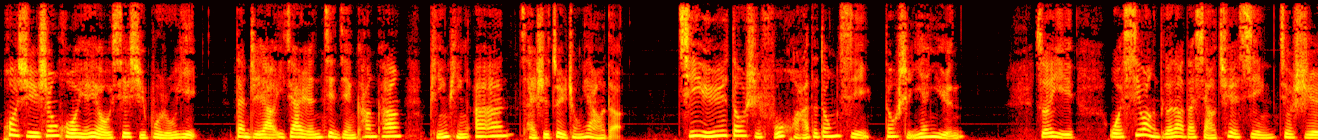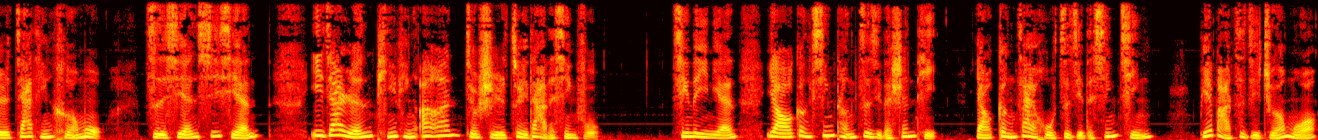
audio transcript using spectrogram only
或许生活也有些许不如意，但只要一家人健健康康、平平安安，才是最重要的。其余都是浮华的东西，都是烟云。所以我希望得到的小确幸就是家庭和睦，子贤妻贤，一家人平平安安就是最大的幸福。新的一年要更心疼自己的身体，要更在乎自己的心情，别把自己折磨，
